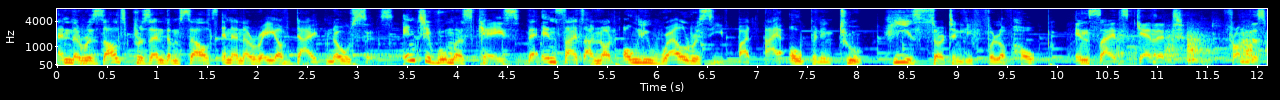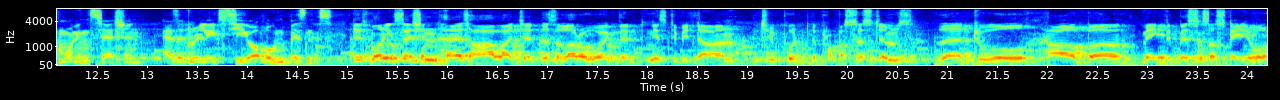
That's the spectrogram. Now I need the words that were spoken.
and the results present themselves in an array of diagnoses. In Tshivhuma's case, the insights are not only well received but eye opening too. He is certainly full of hope. Insights gathered from this morning's session as it relates to your own business? This morning's session has highlighted there's a lot of work that needs to be done to put the proper systems that will help uh, make the business sustainable.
